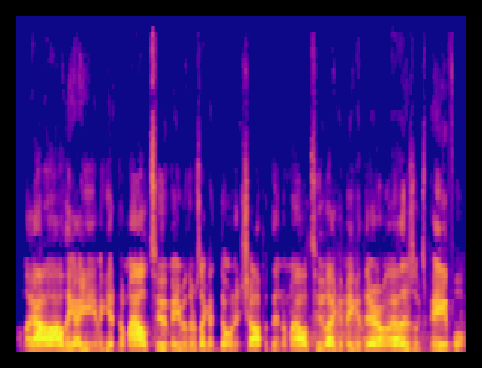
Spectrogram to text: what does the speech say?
I'm like, I don't, think I can even get to mile two. Maybe there's like a donut shop at the end of mile two. I can make it there. I'm like, oh, this looks painful.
